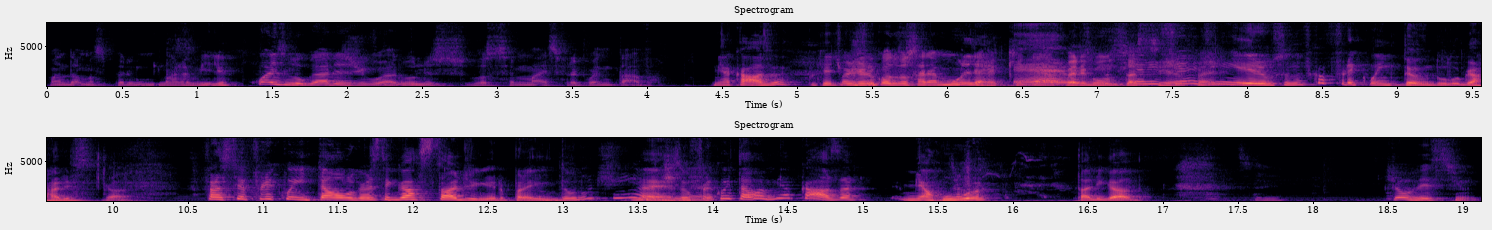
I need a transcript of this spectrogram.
mandar umas perguntas. Maravilha. Quais lugares de Guarulhos você mais frequentava? Minha casa, porque tipo. Imagina você- quando você era moleque, né? É, A pergunta você se não tinha refere. dinheiro, você não fica frequentando lugares. Cara, Pra você frequentar um lugar, você tem que gastar dinheiro pra ir. Então não tinha Não. Eu tinha. frequentava a minha casa, minha rua, tá ligado? sim. Deixa eu ver se tinha.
